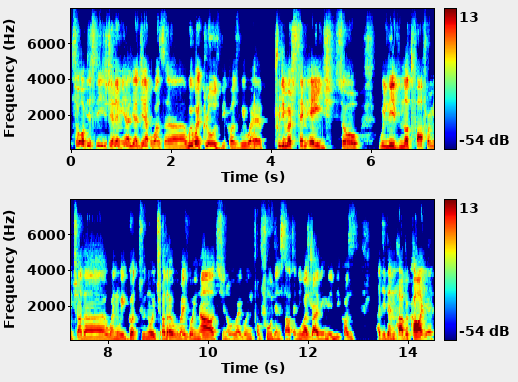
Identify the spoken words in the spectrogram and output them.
so obviously Jeremy Aliadière was, uh, we were close because we were pretty much same age. So we lived not far from each other. When we got to know each other, we were going out, you know, we were going for food and stuff. And he was driving me because I didn't have a car yet.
